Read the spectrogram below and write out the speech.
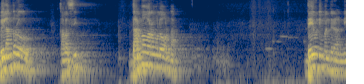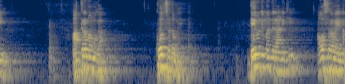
వీళ్ళందరూ కలిసి ధర్మవరంలో ఉన్న దేవుని మందిరాన్ని అక్రమముగా కోల్చడమే దేవుని మందిరానికి అవసరమైన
